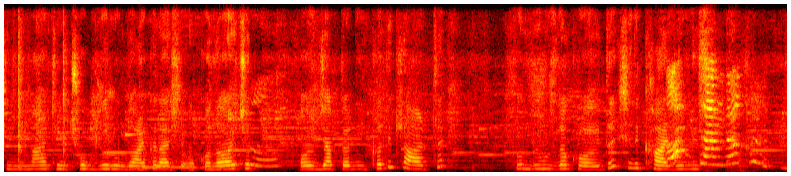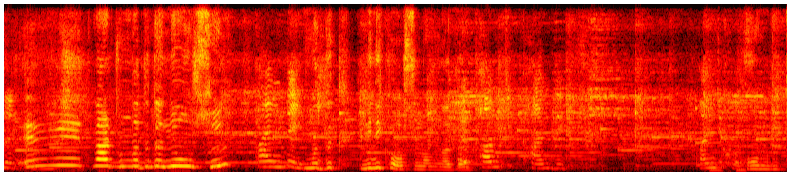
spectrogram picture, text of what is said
Şimdi Mert Ali çok yoruldu arkadaşlar. O kadar çok oyuncaklarını yıkadı ki artık. Fındığımızı da koyduk. Şimdi kalbimiz. Evet Mert bunun adı da ne olsun? Pandik. Mıdık. Minik olsun onun adı. Ay, Pandik pandik. Pandik olsun. Omdik.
